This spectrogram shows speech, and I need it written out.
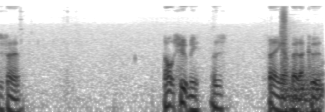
Just saying. Don't shoot me. I was just saying I bet I could.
